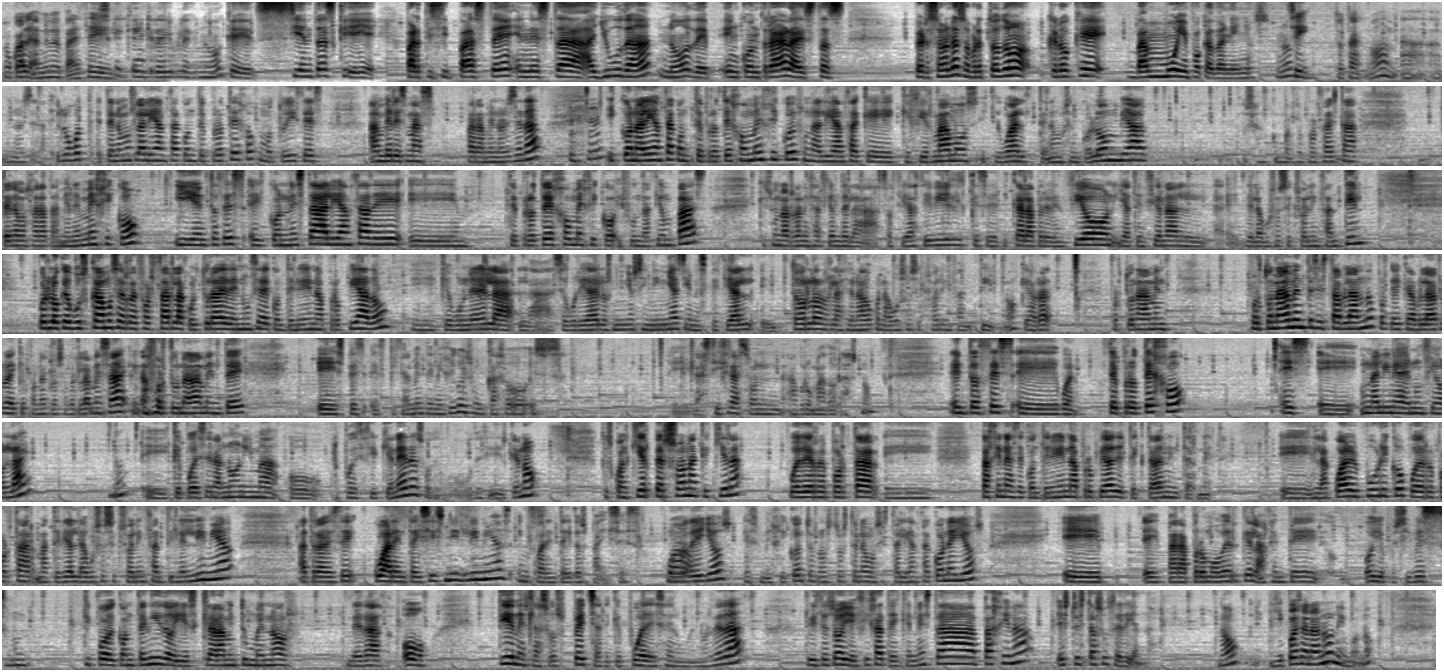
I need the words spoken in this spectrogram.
Lo cual a mí me parece... Sí, qué increíble, ¿no? Que sientas que participaste en esta ayuda, ¿no? De encontrar a estas personas, sobre todo creo que va muy enfocado a niños, ¿no? Sí, total, ¿no? A, menores de edad. Y luego tenemos la alianza con Te Protejo, como tú dices, Amber es más para menores de edad, y con alianza con Te Protejo México, es una alianza que, que firmamos y que igual tenemos en Colombia, o sea, como reforzar esta tenemos ahora también en México. Y entonces eh, con esta alianza de eh, Te Protejo México y Fundación Paz, que es una organización de la sociedad civil que se dedica a la prevención y atención al, eh, del abuso sexual infantil, pues lo que buscamos es reforzar la cultura de denuncia de contenido inapropiado que vulnere la, seguridad de los niños y niñas y en especial todo lo relacionado con abuso sexual infantil, ¿no? que ahora afortunadamente Afortunadamente se está hablando porque hay que hablarlo, hay que ponerlo sobre la mesa. Inafortunadamente, especialmente en México, es un caso, es, eh, las cifras son abrumadoras. ¿no? Entonces, eh, bueno, Te Protejo es eh, una línea de denuncia online ¿no? que puede ser anónima o tú puedes decir quién eres o, decidir que no. Entonces, cualquier persona que quiera puede reportar páginas de contenido inapropiado detectado en Internet. Eh, en la cual el público puede reportar material de abuso sexual infantil en línea a través de 46 líneas en 42 países. Uno de ellos es México, entonces nosotros tenemos esta alianza con ellos eh, eh, para promover que la gente, oye, pues si ves un tipo de contenido y es claramente un menor de edad o tienes la sospecha de que puede ser un menor de edad, tú dices, oye, fíjate que en esta página esto está sucediendo, ¿no? Y puede ser anónimo, ¿no?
